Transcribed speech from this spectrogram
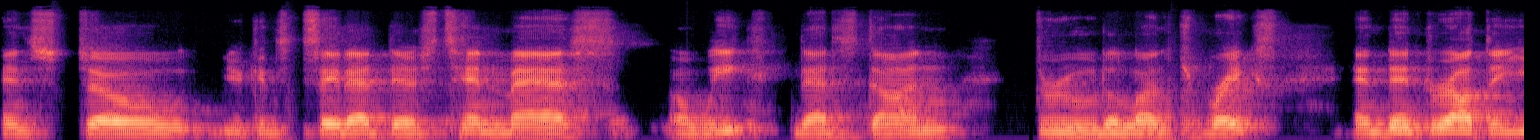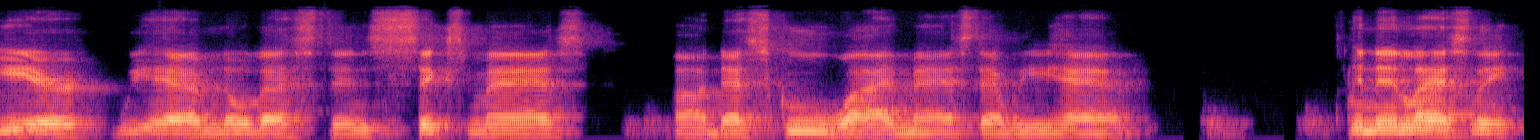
And so you can say that there's 10 Mass a week that's done through the lunch breaks. And then throughout the year, we have no less than six Mass, uh, that school-wide Mass that we have. And then lastly,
